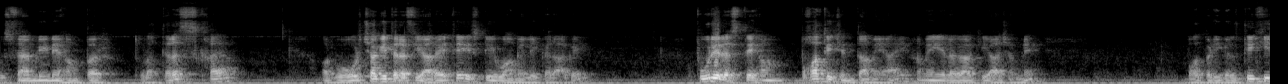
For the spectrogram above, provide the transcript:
उस फैमिली ने हम पर थोड़ा तरस खाया और वो ओरछा की तरफ़ ही आ रहे थे, इसलिए वो हमें लेकर आ गए। पूरे रास्ते हम बहुत ही चिंता में आए। हमें ये लगा कि आज हमने बहुत बड़ी गलती की,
